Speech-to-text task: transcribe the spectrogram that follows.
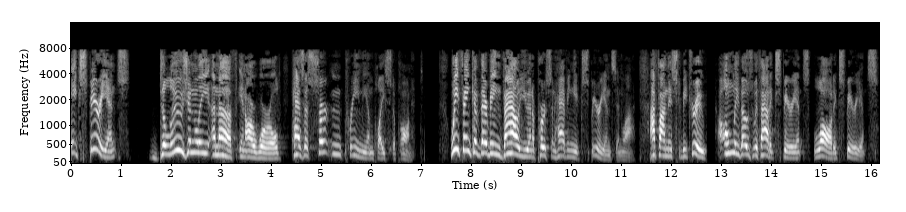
Experience, delusionally enough in our world, has a certain premium placed upon it. We think of there being value in a person having experience in life. I find this to be true. Only those without experience laud experience.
